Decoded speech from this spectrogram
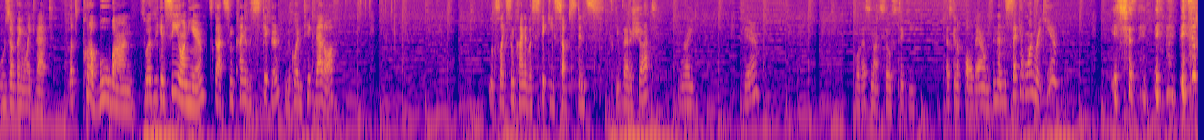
Or something like that. Let's put a boob on. So as we can see on here, it's got some kind of a sticker. I'm gonna go ahead and take that off. Looks like some kind of a sticky substance. Let's give that a shot. Right there. Well, that's not so sticky. That's gonna fall down. And then the second one right here, it's just, it's,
